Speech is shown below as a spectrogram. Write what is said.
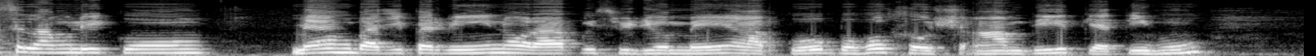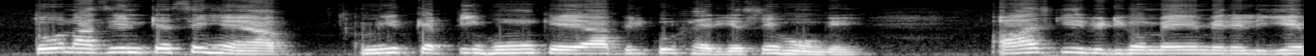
السلام علیکم میں ہوں باجی پروین اور آپ اس ویڈیو میں آپ کو بہت خوش آمدید کہتی ہوں۔ تو ناظرین، کیسے ہیں آپ؟ امید کرتی ہوں کہ آپ بالکل خیریت سے ہوں گے۔ آج کی ویڈیو میں میرے لیے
